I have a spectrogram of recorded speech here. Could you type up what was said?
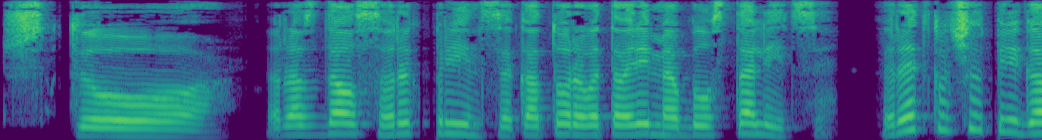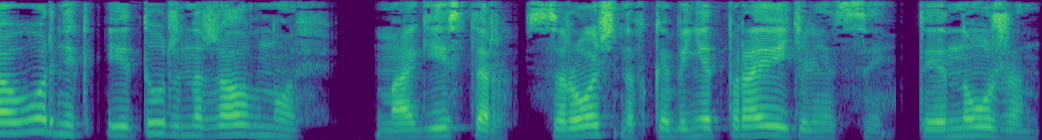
«Что?» — раздался рык принца, который в это время был в столице. Ред включил переговорник и тут же нажал вновь. «Магистр, срочно в кабинет правительницы. Ты нужен».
